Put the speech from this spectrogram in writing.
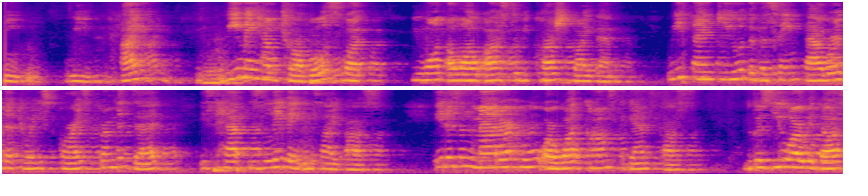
We, I, we may have troubles, but you won't allow us to be crushed by them. We thank you that the same power that raised Christ from the dead is, is living inside us. It doesn't matter who or what comes against us, because you are with us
